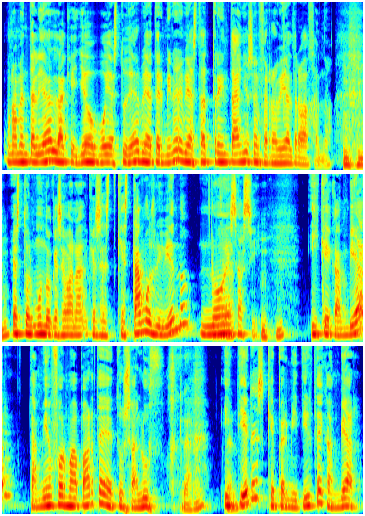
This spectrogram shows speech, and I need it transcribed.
Una mentalidad en la que yo voy a estudiar, voy a terminar y voy a estar 30 años en Ferrovial trabajando. Ujú. Esto, el mundo que, se van a- que, se- que estamos viviendo, no es así. Y que cambiar también forma parte de tu salud. Claro. Y claro. tienes que permitirte cambiar.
